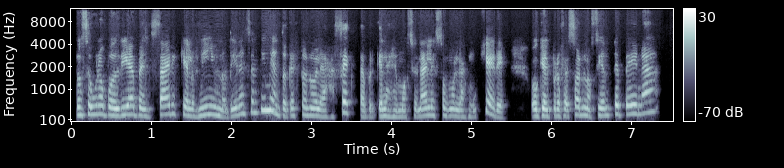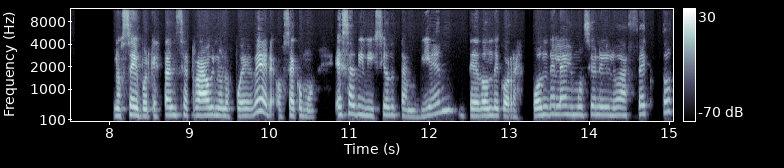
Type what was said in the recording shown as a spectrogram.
Entonces uno podría pensar que los niños no tienen sentimiento, que esto no les afecta, porque las emocionales somos las mujeres, o que el profesor no siente pena, no sé, porque está encerrado y no los puede ver. O sea, como esa división también de dónde corresponden las emociones y los afectos,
